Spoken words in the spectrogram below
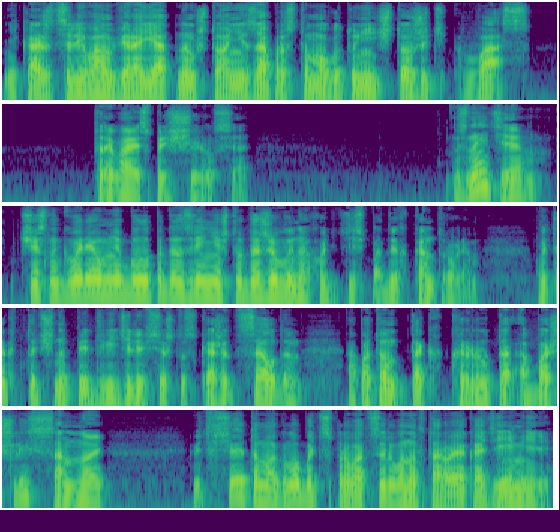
Не кажется ли вам вероятным, что они запросто могут уничтожить вас? Тревайс прищурился. Знаете, честно говоря, у меня было подозрение, что даже вы находитесь под их контролем. Вы так точно предвидели все, что скажет Селдон, а потом так круто обошлись со мной. Ведь все это могло быть спровоцировано Второй Академией.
